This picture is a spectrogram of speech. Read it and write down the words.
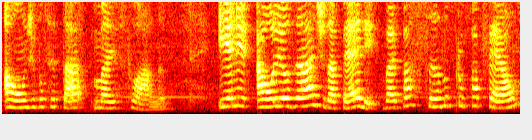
aonde você tá mais suada. E ele, a oleosidade da pele vai passando pro papel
